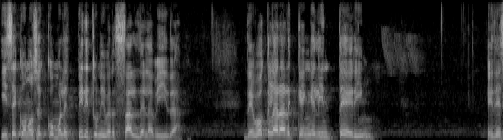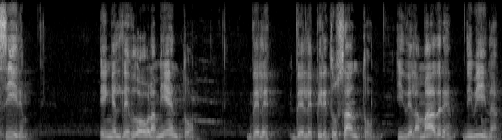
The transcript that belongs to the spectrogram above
y se conoce como el espíritu universal de la vida. Debo aclarar que en el interim, es decir, en el desdoblamiento del, del Espíritu Santo y de la Madre Divina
